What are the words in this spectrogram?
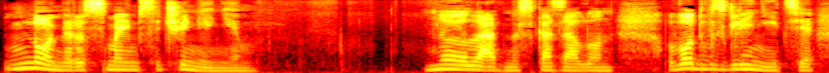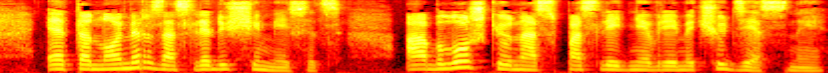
номера с моим сочинением. «Ну и ладно», — сказал он, — «вот взгляните, это номер за следующий месяц. Обложки у нас в последнее время чудесные.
